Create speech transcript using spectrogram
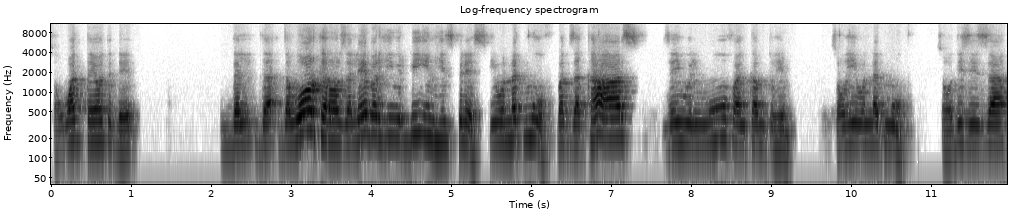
So what Toyota did, the, the, the worker or the labor, he will be in his place. He will not move, but the cars, they will move and come to him. So he will not move. So this is uh,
